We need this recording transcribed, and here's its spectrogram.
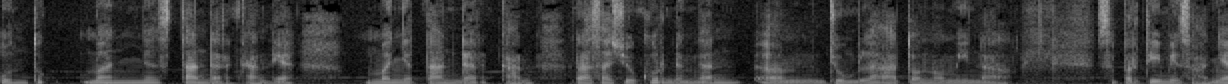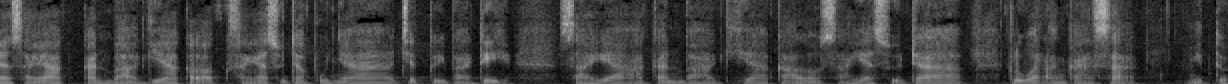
untuk menyestandarkan ya menyetandarkan rasa syukur dengan um, jumlah atau nominal. Seperti misalnya saya akan bahagia kalau saya sudah punya jet pribadi. Saya akan bahagia kalau saya sudah keluar angkasa. gitu.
